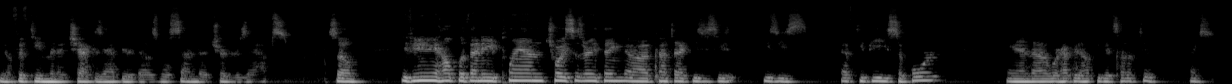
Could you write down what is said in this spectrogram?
you know 15 minute check Zapier does will send a trigger zaps. So if you need any help with any plan choices or anything, uh, contact Easy, Easy FTP support, and uh, we're happy to help you get set up too. Thanks.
